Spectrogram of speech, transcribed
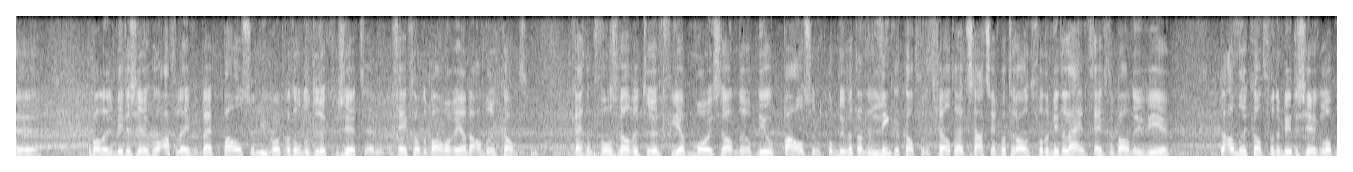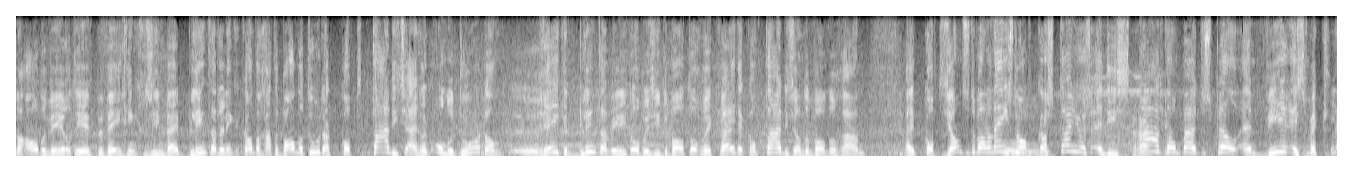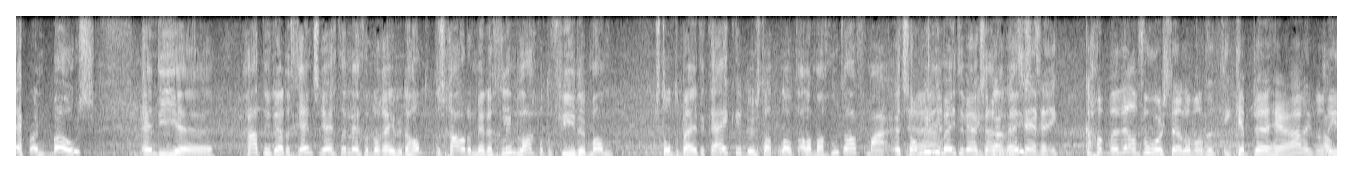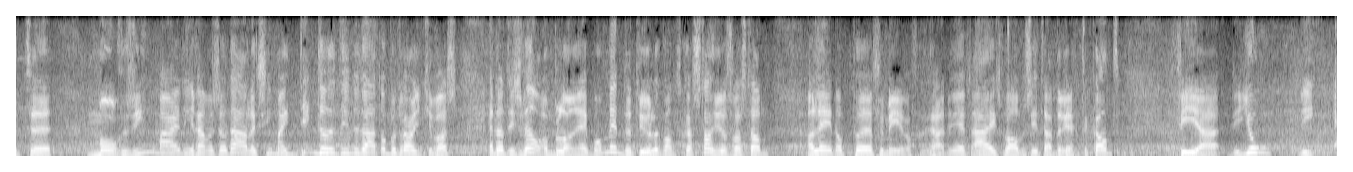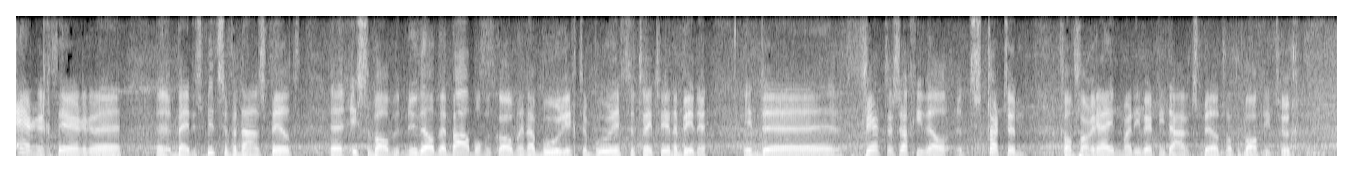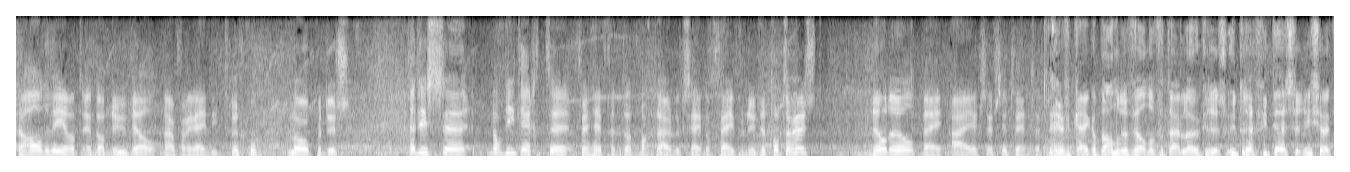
de bal in de middencirkel aflevert bij Paulsen. Die wordt wat onder druk gezet en geeft dan de bal maar weer aan de andere kant. Krijgt hem vervolgens wel weer terug via Moisander. Opnieuw Paulsen komt nu wat aan de linkerkant van het veld uit. Staat zeg maar ter hoogte van de middenlijn. Geeft de bal nu weer de andere kant van de middencirkel op naar al de wereld. Die heeft beweging gezien bij Blind aan de linkerkant. Daar gaat de bal naartoe. Daar kopt Tadic eigenlijk onderdoor. Dan uh, rekent Blind daar weer niet op en ziet de bal toch weer kwijt. Dan kan Tadic aan de wandel gaan. En kopt Jansen de bal ineens door op Castanjos. En die staat dan buiten spel. En weer is McLaren boos. En die... Uh, Gaat nu naar de grensrechter. Legt hem nog even de hand op de schouder met een glimlach. Want de vierde man stond erbij te kijken. Dus dat loopt allemaal goed af. Maar het zal ja, millimeterwerk zijn geweest. Ik zeggen, ik kan me wel voorstellen. Want het, ik heb de herhaling nog oh. niet uh, mogen zien. Maar die gaan we zo dadelijk zien. Maar ik denk dat het inderdaad op het randje was. En dat is wel een belangrijk moment natuurlijk. Want Castanjos was dan alleen op uh, Vermeer gegaan. Nu heeft Ajax balbezit aan de rechterkant. Via de Jong die erg ver uh, uh, bij de spitsen vandaan speelt. Uh, is de bal nu wel bij Babel gekomen en naar Boerrichter. Boerrichter 2-2 naar binnen. In de verte zag hij wel het starten van Van Rijn. Maar die werd niet aangespeeld, want de bal ging terug naar al de wereld. En dan nu wel naar Van Rijn die terug komt lopen. Dus het is nog niet echt verheffend. Dat mag duidelijk zijn. Nog vijf minuten tot de rust. 0-0 bij Ajax FC Twente. Even kijken op de andere velden of het daar leuker is. Utrecht-Vitesse, Richard.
